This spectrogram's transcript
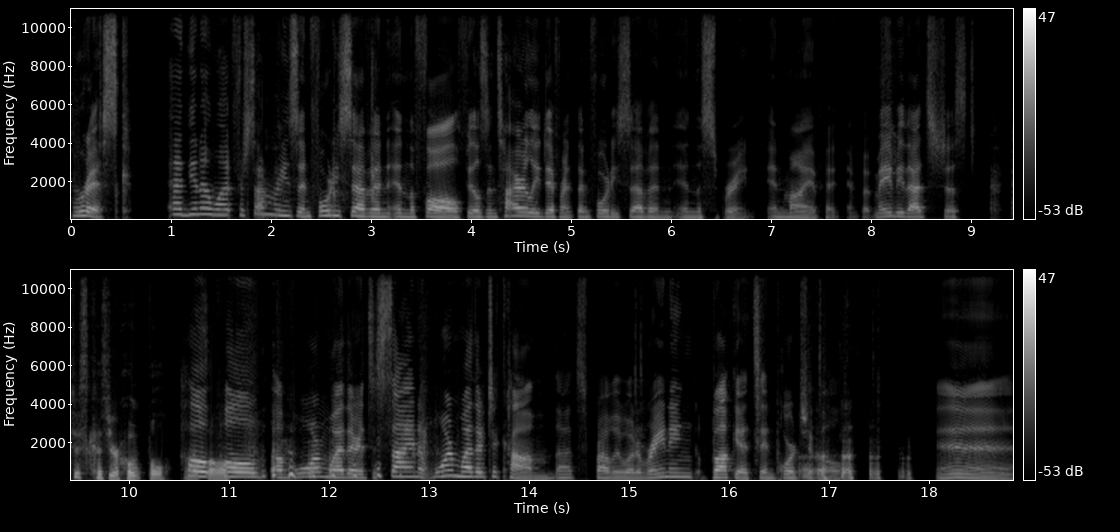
Brisk. And you know what? For some reason, 47 in the fall feels entirely different than 47 in the spring, in my opinion. But maybe that's just Just because you're hopeful. Hopeful of warm weather. It's a sign of warm weather to come. That's probably what a raining buckets in Portugal. Eh.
